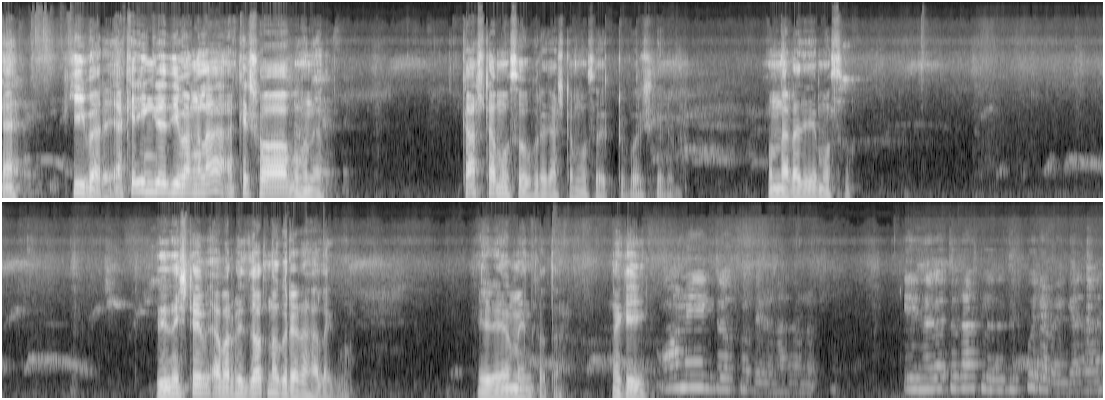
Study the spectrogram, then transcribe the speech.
হ্যাঁ কি বারে? একের ইংরেজি বাংলা একের সব মনে। কাজটা মোছো উপরে কাজটা মোছো একটু পরিষ্কার করো। অন্যটা দিয়ে মোছো। জিনিসটা আবার ফির যত্ন করে রাখা লাগবে। এটাই মেন কথা। নাকি? অনেক যত্ন করে রাখা লাগবে। এই জায়গায় তো রাখলে যদি ভেঙে যায়।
